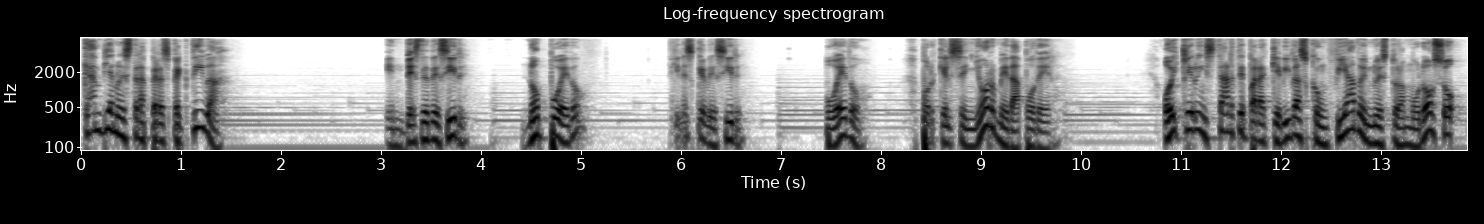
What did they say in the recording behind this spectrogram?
cambia nuestra perspectiva. En vez de decir, no puedo, tienes que decir, puedo, porque el Señor me da poder. Hoy quiero instarte para que vivas confiado en nuestro amoroso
